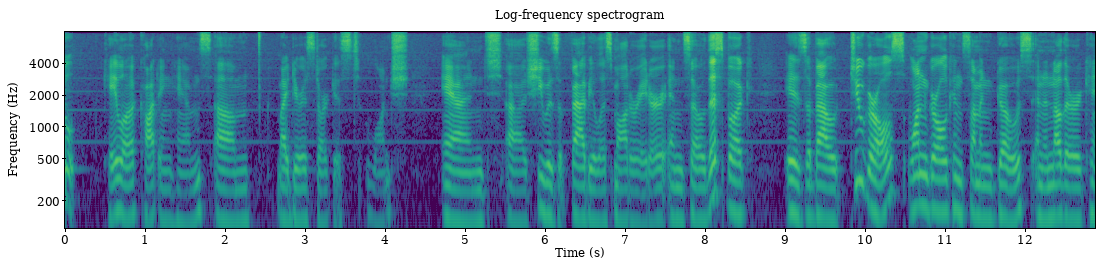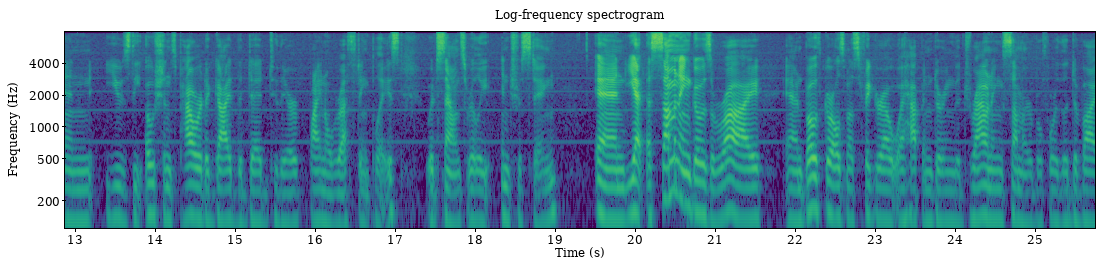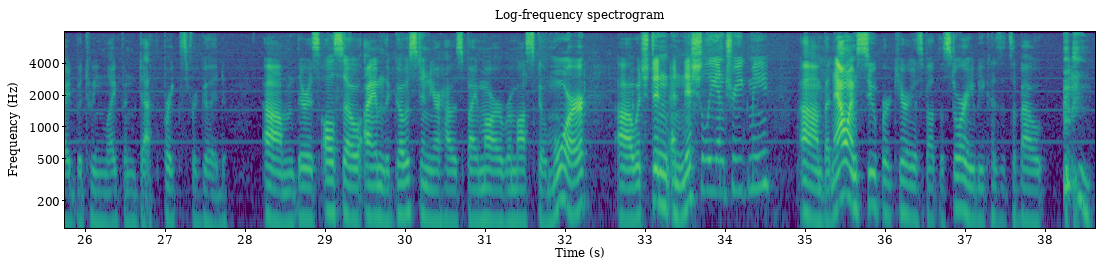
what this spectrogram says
Kayla Cottingham's um, My Dearest Darkest launch. And uh, she was a fabulous moderator. And so this book is about two girls. One girl can summon ghosts, and another can use the ocean's power to guide the dead to their final resting place, which sounds really interesting. And yet, a summoning goes awry, and both girls must figure out what happened during the drowning summer before the divide between life and death breaks for good. Um, there is also I Am the Ghost in Your House by Mara Ramasco Moore, uh, which didn't initially intrigue me. Um, but now I'm super curious about the story because it's about an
